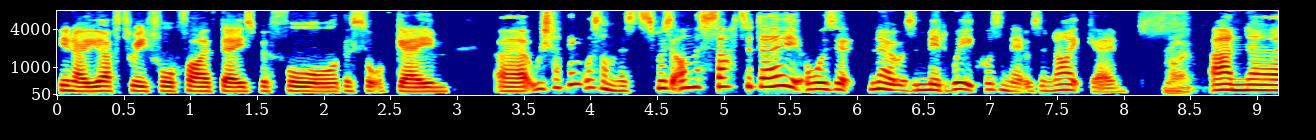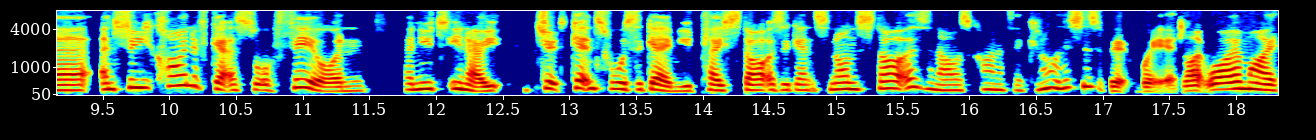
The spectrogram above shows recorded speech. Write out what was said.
you know you have three, four, five days before the sort of game, uh, which I think was on this was it on the Saturday or was it no it was a midweek wasn't it it was a night game right and uh, and so you kind of get a sort of feel and and you you know getting towards the game you'd play starters against non-starters and I was kind of thinking oh this is a bit weird. Like why am I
